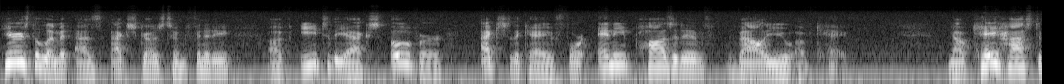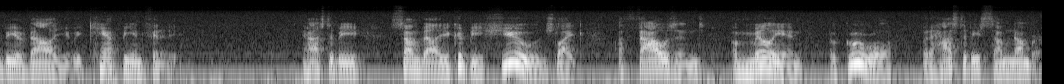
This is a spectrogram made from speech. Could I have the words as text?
here's the limit as x goes to infinity of e to the x over x to the k for any positive value of k. Now k has to be a value, it can't be infinity. It has to be some value. It could be huge, like a thousand, a million, a googol, but it has to be some number.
